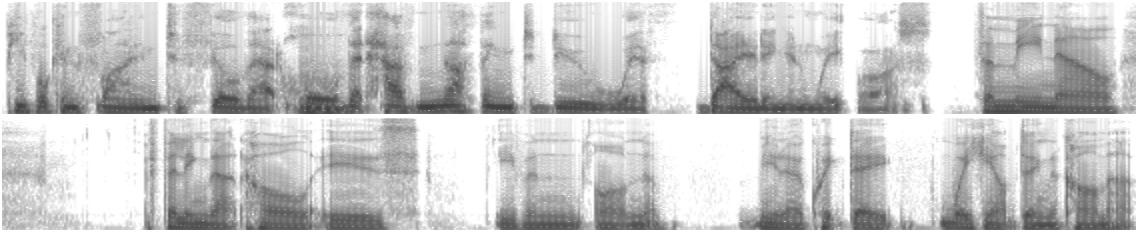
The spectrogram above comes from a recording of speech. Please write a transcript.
people can find to fill that hole mm. that have nothing to do with dieting and weight loss. For me now, filling that hole is even on a you know quick day, waking up doing the calm app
